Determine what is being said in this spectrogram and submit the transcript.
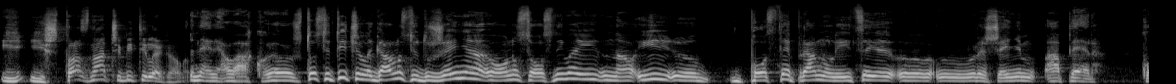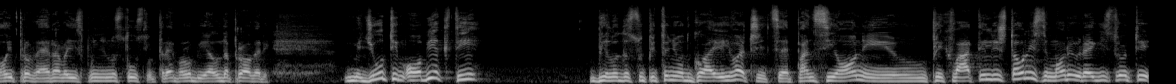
i, i šta znači biti legalan? Ne, ne, ovako. Što se tiče legalnosti udruženja, ono se osniva i, na, i e, postaje pravno lice e, e, rešenjem APR-a koji proverava ispunjenost uslova. Trebalo bi, jel, da proveri. Međutim, objekti bilo da su u pitanju odgojivačnice, pansioni, prihvatilišta, oni se moraju registrovati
